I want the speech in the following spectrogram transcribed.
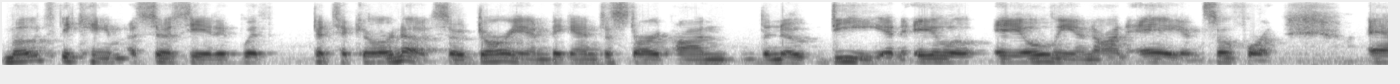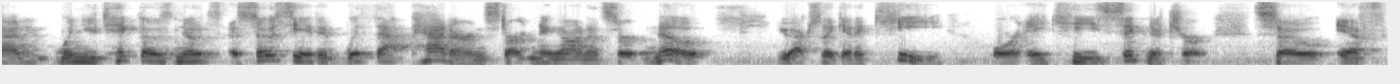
modes became associated with particular notes. So Dorian began to start on the note D and Aeolian on A and so forth. And when you take those notes associated with that pattern, starting on a certain note, you actually get a key or a key signature. So if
